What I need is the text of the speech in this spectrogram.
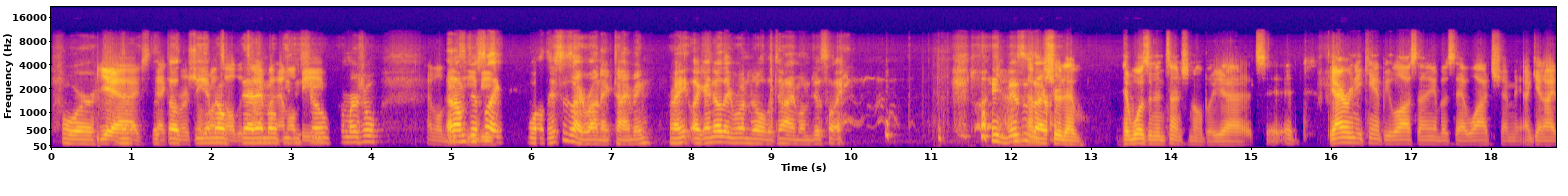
for Yeah, I've- that commercial runs all the that time on MLB, The Show commercial." MLB And I'm just like, well, this is ironic timing, right? Like I know they run it all the time. I'm just like, like Yeah, this is I'm, I'm ironic. sure that it wasn't intentional, but yeah, it's it, it, the irony can't be lost on any of us that watch. I mean, again, I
